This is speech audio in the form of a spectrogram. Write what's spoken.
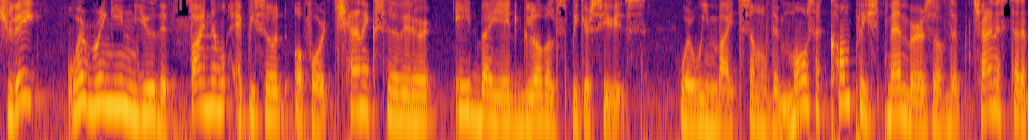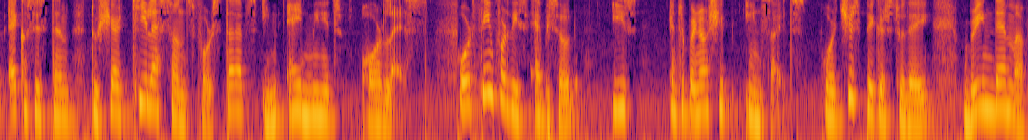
Today, we're bringing you the final episode of our China Accelerator 8x8 Global Speaker Series, where we invite some of the most accomplished members of the China startup ecosystem to share key lessons for startups in 8 minutes or less. Our theme for this episode is Entrepreneurship Insights. Our two speakers today bring them a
